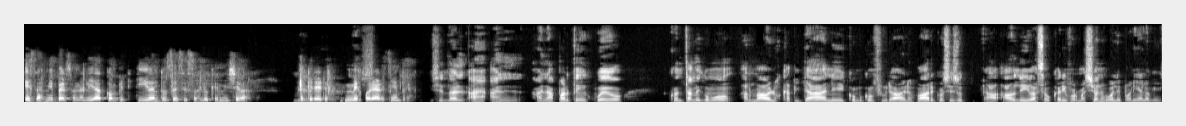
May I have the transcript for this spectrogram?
esa es mi personalidad competitiva, entonces eso es lo que me lleva a querer mejorar siempre. Yendo a, a la parte del juego, Contame cómo armaba los capitanes, cómo configuraba los barcos, eso, a, dónde ibas a buscar información o vos le ponías lo que,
